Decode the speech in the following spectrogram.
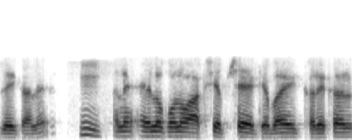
ગઈકાલે. અને એ લોકોનો આક્ષેપ છે કે ભાઈ ખરેખર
